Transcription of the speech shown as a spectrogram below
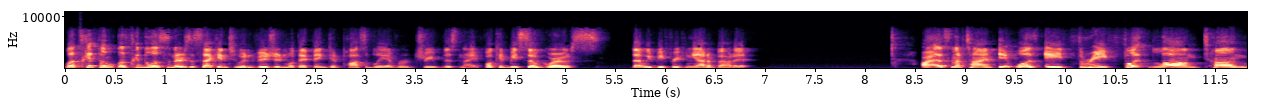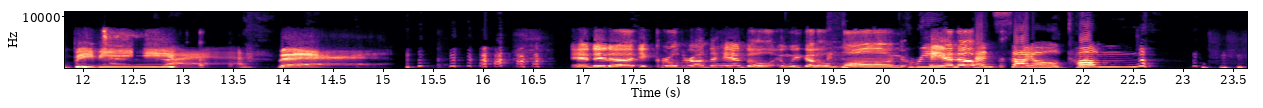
Let's get the let's give the listeners a second to envision what they think could possibly have retrieved this knife. What could be so gross that we'd be freaking out about it? All right, that's enough time. It was a three foot long tongue, baby. Bah. And it uh it curled around the handle, and we got a long pan up. Prehensile tongue.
